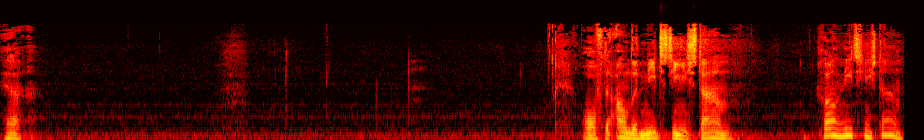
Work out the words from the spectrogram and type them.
Ja. Of de ander niet zien staan. Gewoon niet zien staan.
